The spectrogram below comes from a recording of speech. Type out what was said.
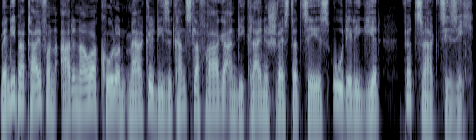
Wenn die Partei von Adenauer, Kohl und Merkel diese Kanzlerfrage an die kleine Schwester CSU delegiert, verzwergt sie sich.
